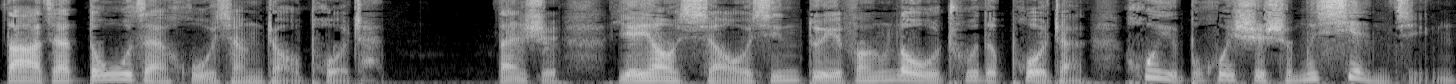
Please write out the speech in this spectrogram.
大家都在互相找破绽，但是也要小心对方露出的破绽会不会是什么陷阱。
